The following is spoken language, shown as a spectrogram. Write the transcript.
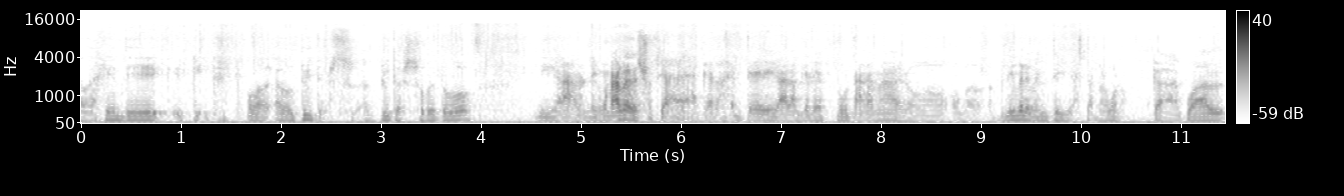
a la gente, que, a, los twitters, a Twitter sobre todo, ni a ninguna red social, que la gente diga lo que le puta gana o, libremente y ya está. Pero bueno, cada cual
